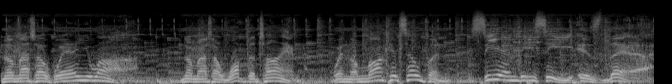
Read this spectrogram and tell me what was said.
No matter where you are, no matter what the time, when the market's open, CNBC is there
